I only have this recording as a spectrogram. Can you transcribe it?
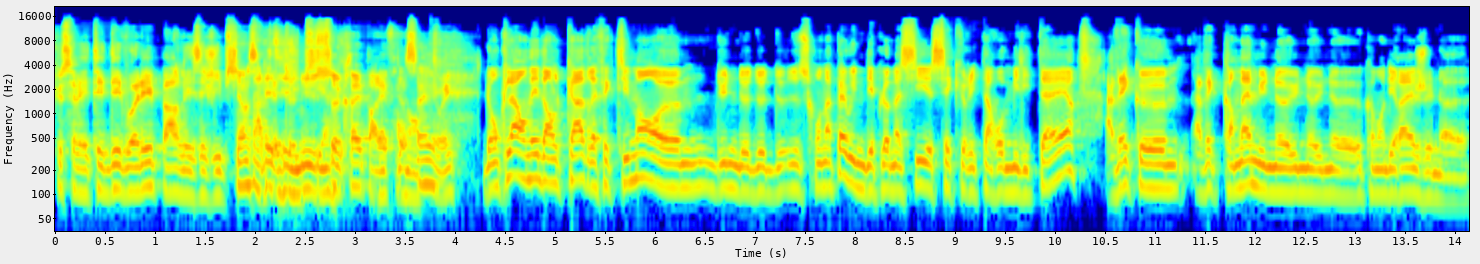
Que ça avait été dévoilé par les Égyptiens, c'était tenu secret par les Français. Oui. Donc là, on est dans le cadre effectivement euh, d'une de, de, de, ce qu'on appelle une diplomatie sécuritaro-militaire, avec euh, avec quand même une, une, une comment dirais-je une,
